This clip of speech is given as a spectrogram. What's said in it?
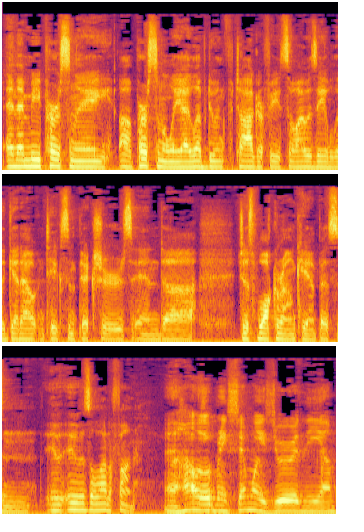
And then me personally, uh, personally, I love doing photography, so I was able to get out and take some pictures and uh, just walk around campus, and it, it was a lot of fun. And how opening ceremonies? You were in the um,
